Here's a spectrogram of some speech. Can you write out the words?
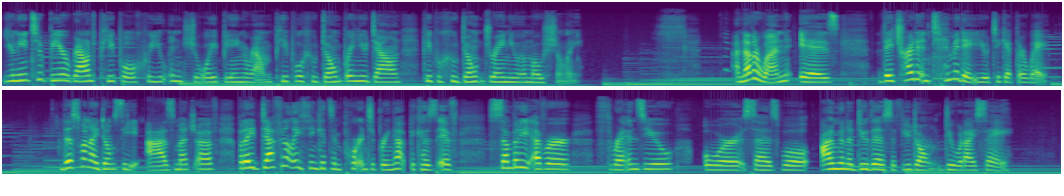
You need to be around people who you enjoy being around, people who don't bring you down, people who don't drain you emotionally. Another one is they try to intimidate you to get their way. This one I don't see as much of, but I definitely think it's important to bring up because if somebody ever threatens you or says, Well, I'm going to do this if you don't do what I say,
